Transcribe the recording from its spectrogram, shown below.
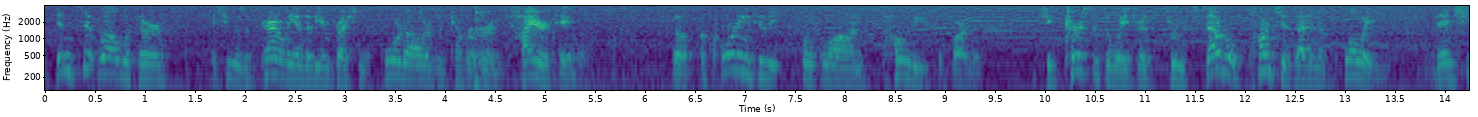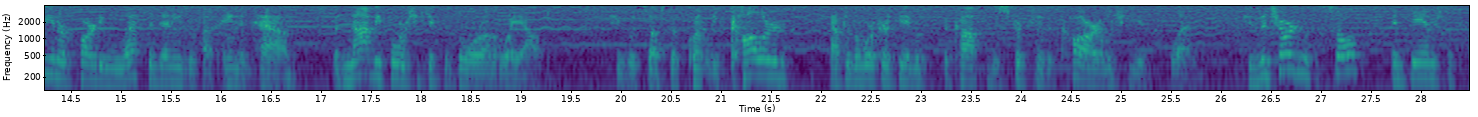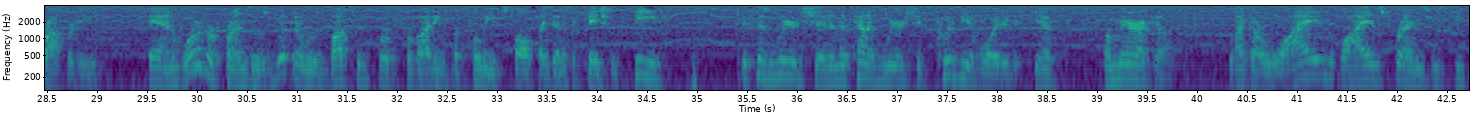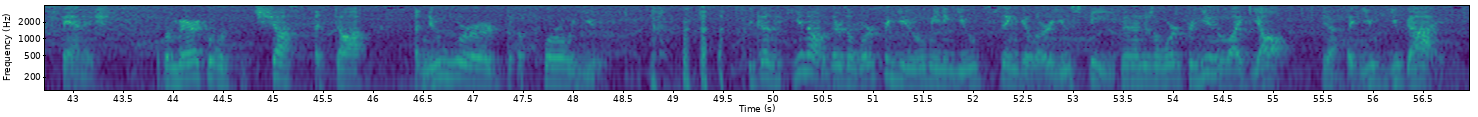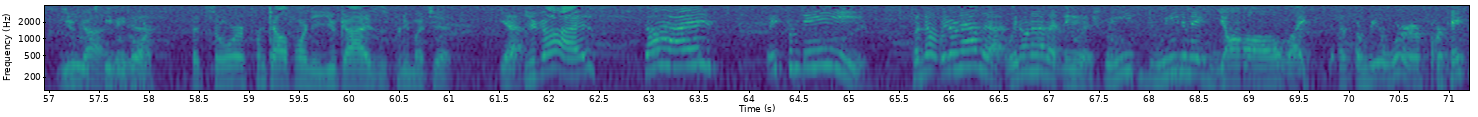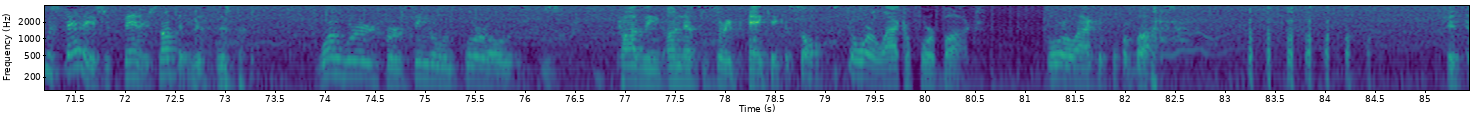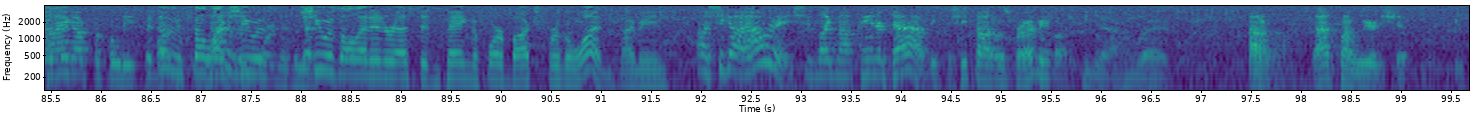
it didn't sit well with her, and she was apparently under the impression that $4 would cover her entire table. So, according to the Oak Lawn Police Department, she cursed at the waitress, threw several punches at an employee. Then she and her party left the Denny's without paying the tab, but not before she kicked the door on the way out. She was subsequently collared after the workers gave the cops a description of the car in which she had fled. She's been charged with assault and damage to property, and one of her friends who was with her was busted for providing the police false identification. Steve, this is weird shit, and this kind of weird shit could be avoided if America, like our wise, wise friends who speak Spanish, if America would just adopt a new word for the plural you. because, you know, there's a word for you, meaning you singular, you Steve, and then there's a word for you, like y'all. Yeah. Like you, you guys. You, guys, Stephen Gore. But so we're from California. You guys is pretty much it. Yeah. You guys. guys, wait for me. But no, we don't have that. We don't have that in English. We need we need to make y'all like a, a real word. Partake ustedes or Spanish, something. This this one word for single and plural is just causing unnecessary pancake assaults Or a lack of four bucks. or a lack of four bucks. it's tying up the police It doesn't sound like she was important as the she was all that interested in paying the four bucks for the one. I mean, Oh, she got outraged. She's like not paying her tab because she thought it was for everybody. yeah, right. I don't know. That's my weird shit this week.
